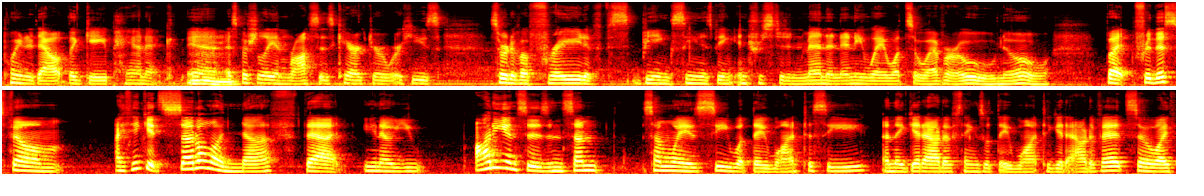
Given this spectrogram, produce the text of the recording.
pointed out the gay panic, and mm. especially in Ross's character where he's sort of afraid of being seen as being interested in men in any way whatsoever. Oh no. But for this film, I think it's subtle enough that, you know, you audiences in some some ways see what they want to see and they get out of things what they want to get out of it. So I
